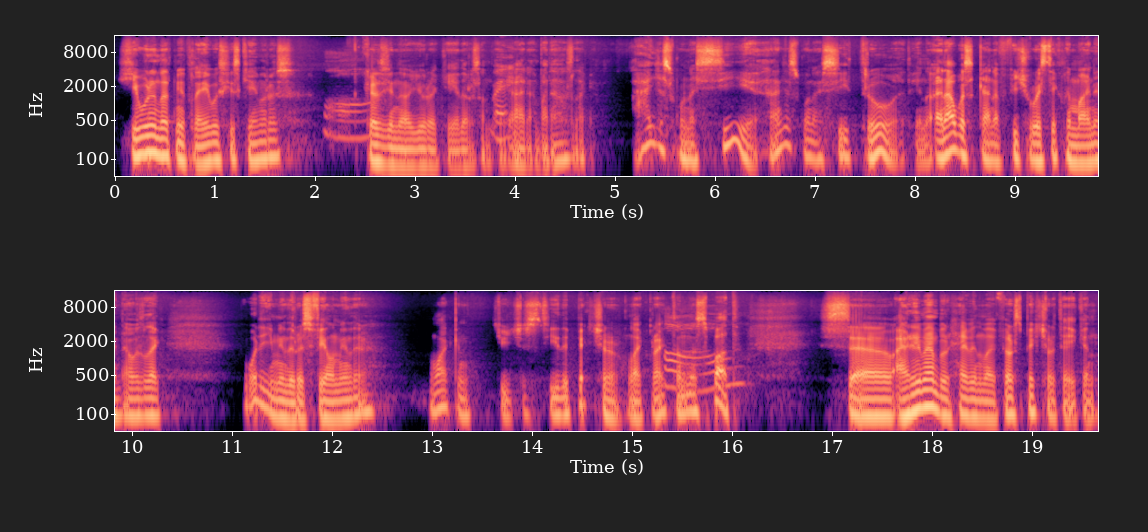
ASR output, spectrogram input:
he wouldn't let me play with his cameras because you know you're a kid or something. Right. I don't- but I was like, I just want to see it. I just want to see through it, you know. And I was kind of futuristically minded. I was like, what do you mean there is film in there? Why can't you just see the picture like right on the spot? So I remember having my first picture taken.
